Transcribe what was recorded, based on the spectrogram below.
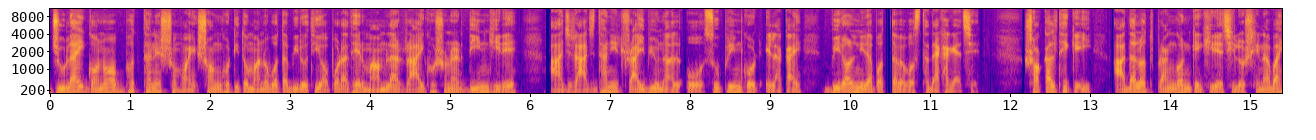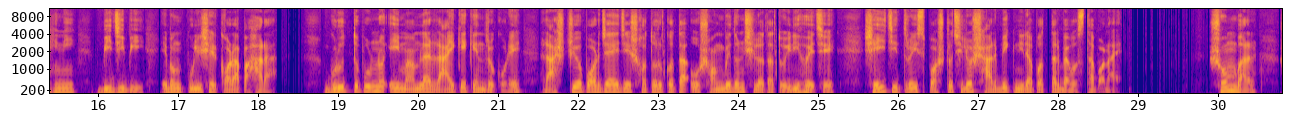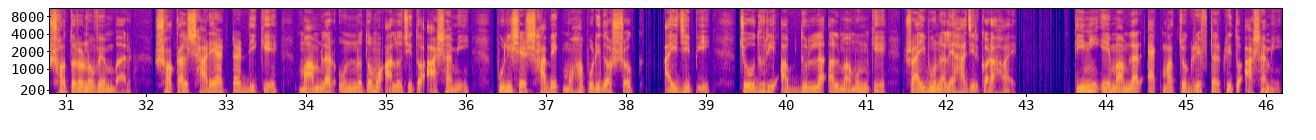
জুলাই গণ অভ্যুত্থানের সময় সংঘটিত মানবতা বিরোধী অপরাধের মামলার রায় ঘোষণার দিন ঘিরে আজ রাজধানীর ট্রাইব্যুনাল ও সুপ্রিম কোর্ট এলাকায় বিরল নিরাপত্তা ব্যবস্থা দেখা গেছে। সকাল থেকেই আদালত প্রাঙ্গণকে ঘিরে ছিল সেনাবাহিনী, বিজিবি এবং পুলিশের কড়া পাহারা। গুরুত্বপূর্ণ এই মামলার রায়কে কেন্দ্র করে রাষ্ট্রীয় পর্যায়ে যে সতর্কতা ও সংবেদনশীলতা তৈরি হয়েছে, সেই চিত্রই স্পষ্ট ছিল সার্বিক নিরাপত্তার ব্যবস্থাপনায়। সোমবার, সতেরো নভেম্বর, সকাল সাড়ে আটটার দিকে মামলার অন্যতম আলোচিত আসামি পুলিশের সাবেক মহাপরিদর্শক, আইজিপি চৌধুরী আবদুল্লাহ আল মামুনকে ট্রাইব্যুনালে হাজির করা হয়। তিনি এ মামলার একমাত্র গ্রেফতারকৃত আসামি।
